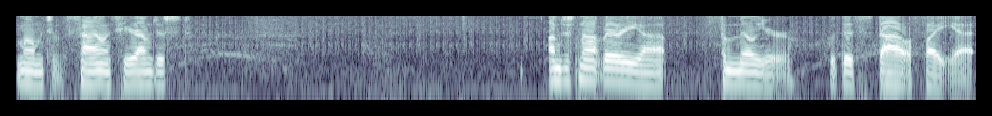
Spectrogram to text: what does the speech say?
moments of silence here. I'm just I'm just not very uh, familiar with this style of fight yet.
